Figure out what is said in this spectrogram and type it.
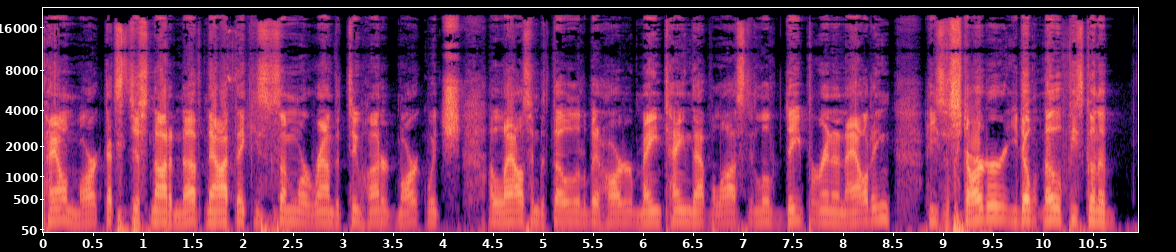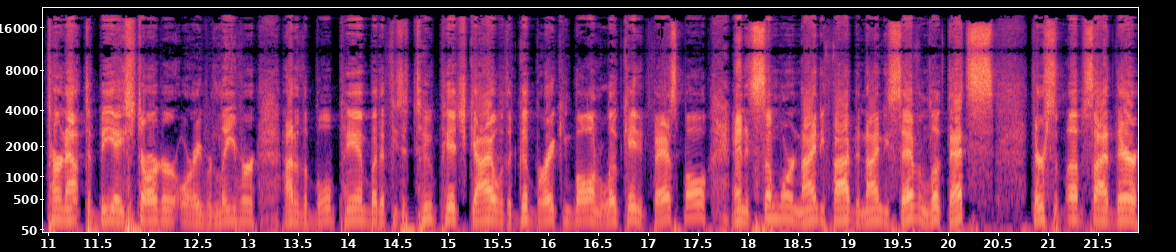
pound mark. That's just not enough. Now I think he's somewhere around the 200 mark, which allows him to throw a little bit harder, maintain that velocity a little deeper in an outing. He's a starter. You don't know if he's going to turn out to be a starter or a reliever out of the bullpen. But if he's a two pitch guy with a good breaking ball and a located fastball and it's somewhere 95 to 97, look, that's, there's some upside there.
